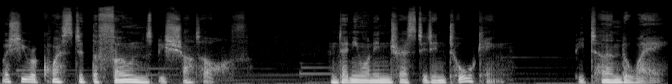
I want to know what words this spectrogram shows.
where she requested the phones be shut off and anyone interested in talking be turned away.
